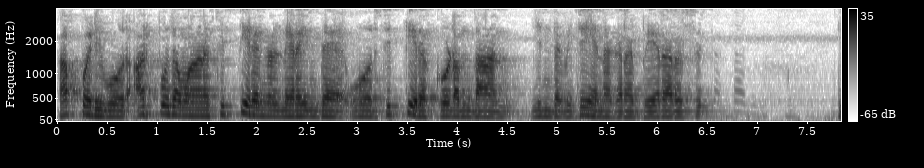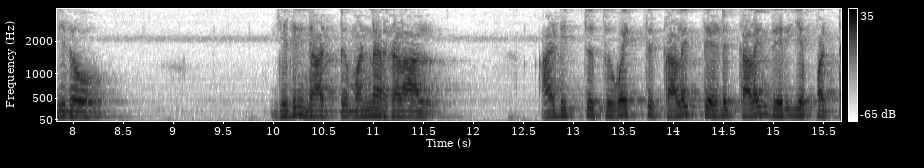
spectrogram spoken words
அப்படி ஓர் அற்புதமான சித்திரங்கள் நிறைந்த ஓர் சித்திர கூடம்தான் இந்த விஜயநகர பேரரசு. இதோ எதிரி நாட்டு மன்னர்களால் அடித்து துவைத்து களைத்து எடு களைந்தெறியப்பட்ட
